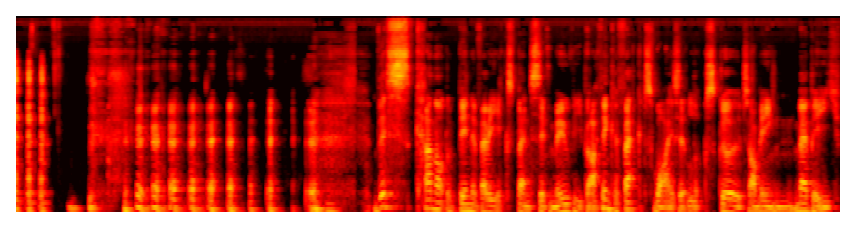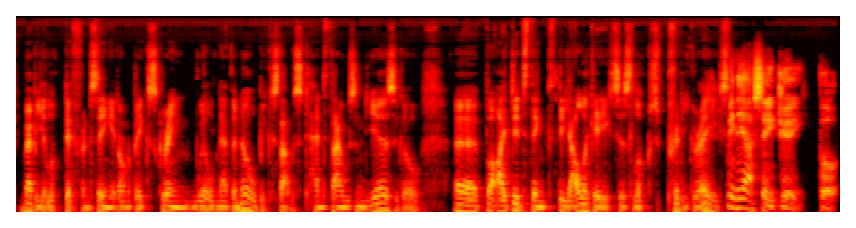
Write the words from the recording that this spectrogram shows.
this cannot have been a very expensive movie, but I think effects wise it looks good. I mean, maybe maybe it looked different seeing it on a big screen. We'll never know because that was ten thousand years ago. Uh, but I did think the alligators looked pretty great. I mean, they are CG, but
